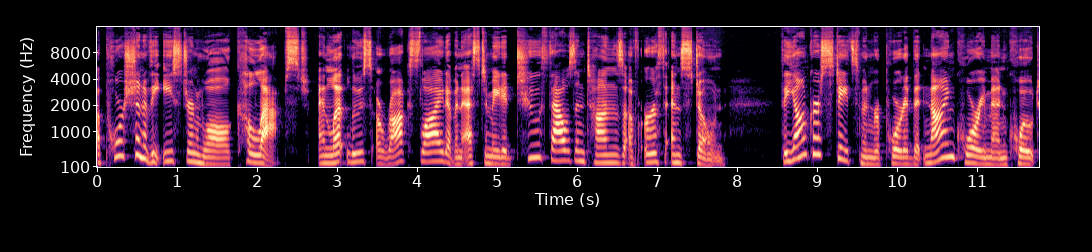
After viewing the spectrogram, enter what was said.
A portion of the eastern wall collapsed and let loose a rock slide of an estimated 2,000 tons of earth and stone. The Yonkers Statesman reported that nine quarrymen, quote,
